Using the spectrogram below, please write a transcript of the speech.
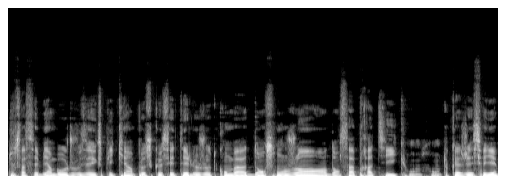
tout ça c'est bien beau. Je vous ai expliqué un peu ce que c'était le jeu de combat dans son genre, dans sa pratique. En, en tout cas, j'ai essayé.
